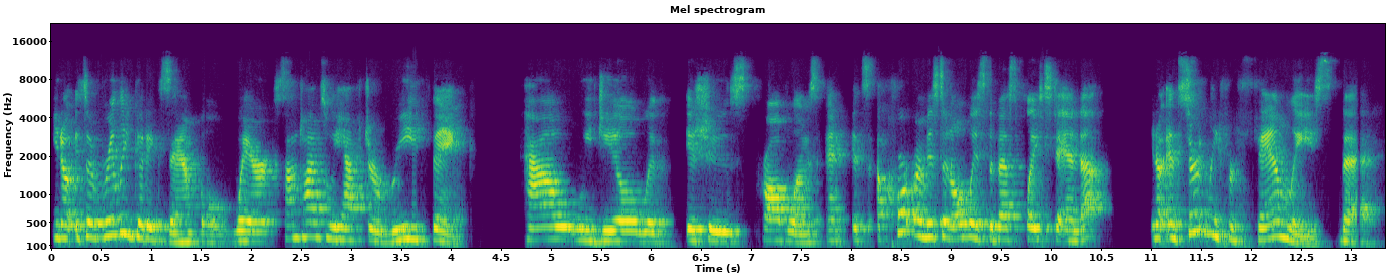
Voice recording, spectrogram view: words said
you know, it's a really good example where sometimes we have to rethink how we deal with issues, problems, and it's a courtroom isn't always the best place to end up. You know, and certainly for families that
